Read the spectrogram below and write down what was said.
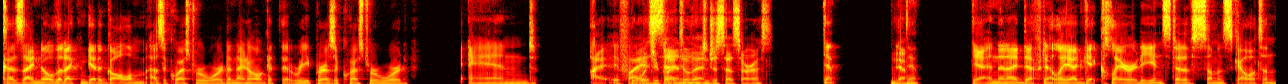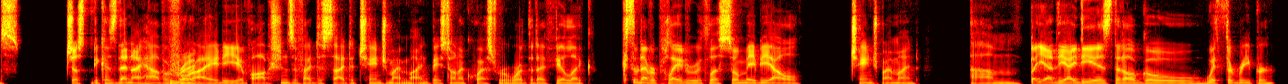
Because I know that I can get a golem as a quest reward, and I know I'll get the reaper as a quest reward. And I if What I would you play till then? Just SRS? Yep. Yep. Yeah, and then I definitely I'd get clarity instead of summon skeletons, just because then I have a Right. variety of options if I decide to change my mind based on a quest reward that I feel like. Because I've never played Ruthless, so maybe I'll change my mind. Um, but yeah, the idea is that I'll go with the Reaper,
